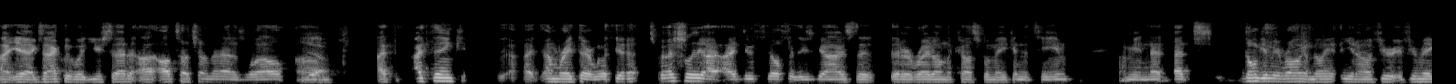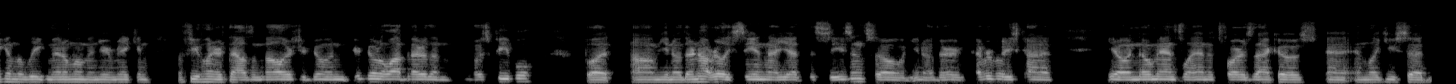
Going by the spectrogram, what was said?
uh, yeah, exactly what you said. I, will touch on that as well. Um, yeah. I I think I, am right there with you. Especially, I, I do feel for these guys that that are right on the cusp of making the team. I mean that that's don't get me wrong, a million you know, if you're if you're making the league minimum and you're making a few hundred thousand dollars, you're doing you're doing a lot better than most people. But um, you know, they're not really seeing that yet this season. So, you know, they're everybody's kind of, you know, in no man's land as far as that goes. And, and like you said,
